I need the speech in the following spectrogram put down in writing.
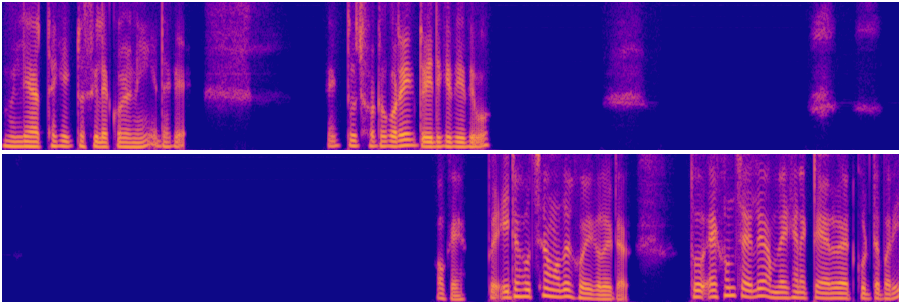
লেয়ার থেকে একটু সিলেক্ট করে নিই এটাকে। একটু ছোট করে একটু এদিকে দিয়ে দিব। ওকে, তো এটা হচ্ছে আমাদের হয়ে গেল এটার। তো এখন চাইলে আমরা এখানে একটা অ্যারো অ্যাড করতে পারি।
